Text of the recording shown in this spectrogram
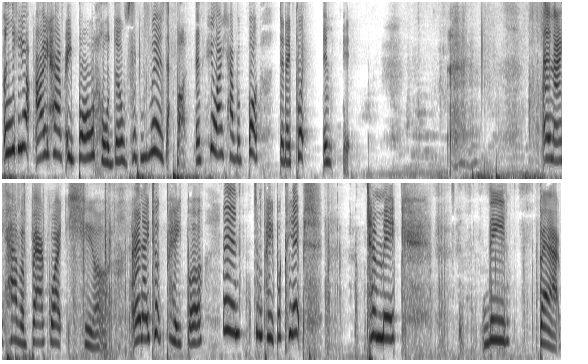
And here I have a ball holder. Where is that ball? And here I have a ball that I put in it. And I have a bag right here. And I took paper and some paper clips to make the bag.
